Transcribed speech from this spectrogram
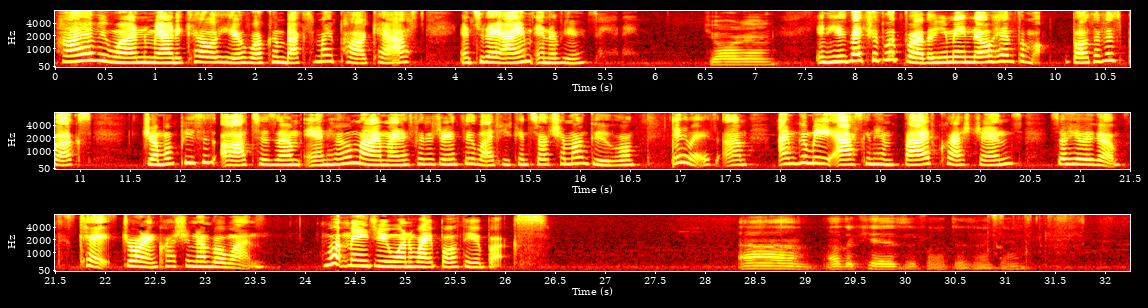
Hi everyone, Maddie Keller here. Welcome back to my podcast. And today I am interviewing. Say your name. Jordan. And he is my triplet brother. You may know him from both of his books, Jumbled Pieces Autism and Who Am I? My Unexpected Journey Through Life. You can search him on Google. Anyways, um, I'm gonna be asking him five questions. So here we go. Okay, Jordan. Question number one. What made you want to write both of your books? Um, other kids with autism,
